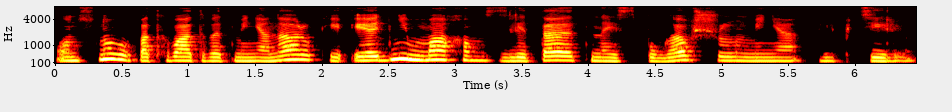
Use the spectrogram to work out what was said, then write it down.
Он снова подхватывает меня на руки и одним махом взлетает на испугавшую меня рептилию.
